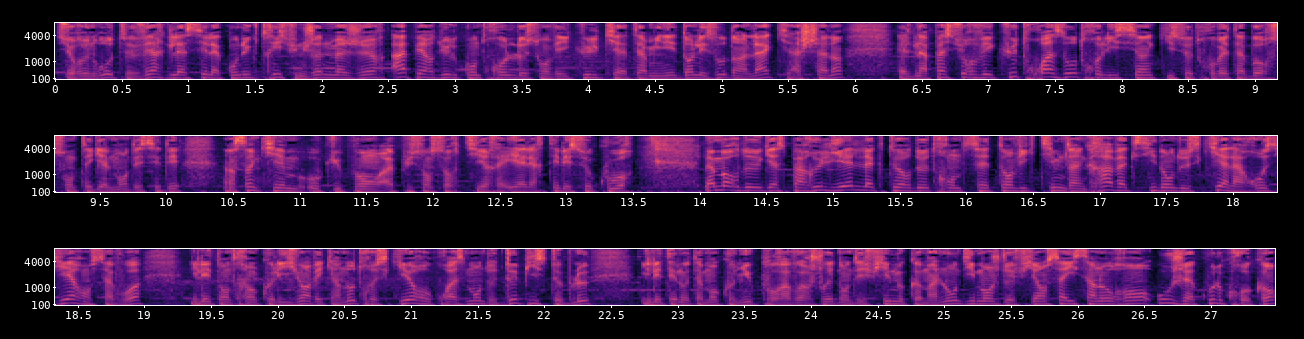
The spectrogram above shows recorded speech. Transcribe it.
Sur une route verglacée, la conductrice, une jeune majeure, a perdu le contrôle de son véhicule qui a terminé dans les eaux d'un lac à Chalin. Elle n'a pas survécu. Trois autres lycéens qui se trouvaient à bord sont également décédés. Un cinquième occupant a pu s'en sortir et alerter les secours. La mort de Gaspard Huliel, l'acteur de 37 ans, victime d'un grave accident de ski à la Rosière en Savoie. Il est entré en collision avec un autre skieur au croisement de deux pistes bleues. Il était notamment connu pour avoir joué dans des films comme Un long dimanche de fiançailles Saint-Laurent ou Jacou le Croquant.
